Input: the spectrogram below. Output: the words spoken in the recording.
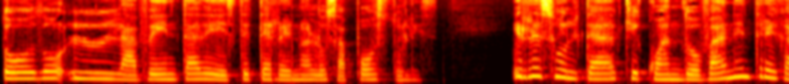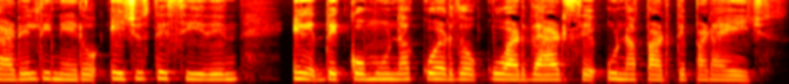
toda la venta de este terreno a los apóstoles. Y resulta que cuando van a entregar el dinero, ellos deciden eh, de común acuerdo guardarse una parte para ellos.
